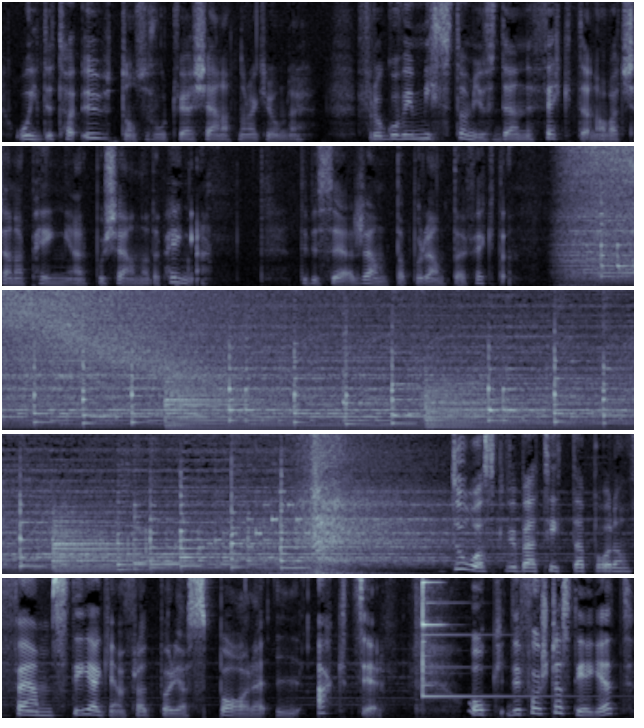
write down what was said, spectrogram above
och inte ta ut dem så fort vi har tjänat några kronor. För då går vi miste om just den effekten av att tjäna pengar på tjänade pengar. Det vill säga ränta på ränta-effekten. Då ska vi börja titta på de fem stegen för att börja spara i aktier. Och det första steget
